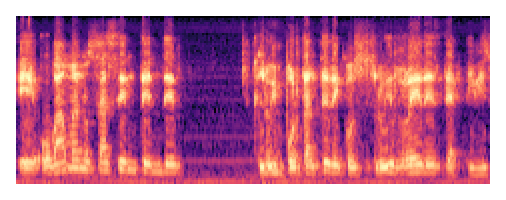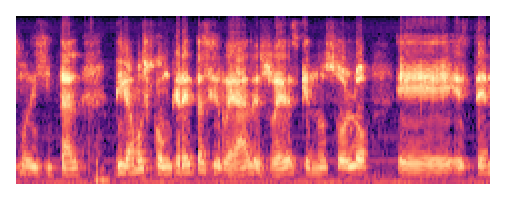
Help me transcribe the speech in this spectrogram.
eh, Obama nos hace entender lo importante de construir redes de activismo digital, digamos, concretas y reales, redes que no solo estén,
